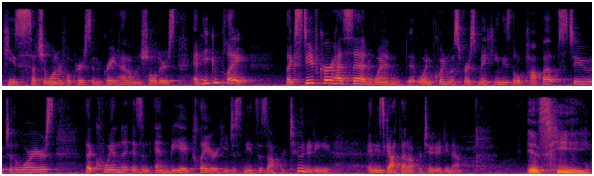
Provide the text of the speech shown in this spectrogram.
He's such a wonderful person, great head on his shoulders, and he can play. Like Steve Kerr has said when when Quinn was first making these little pop-ups to to the Warriors, that Quinn is an NBA player. He just needs his opportunity, and he's got that opportunity now. Is he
